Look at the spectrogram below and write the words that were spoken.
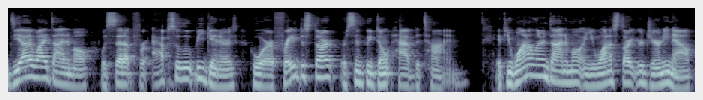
DIY Dynamo was set up for absolute beginners who are afraid to start or simply don't have the time. If you want to learn Dynamo and you want to start your journey now,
